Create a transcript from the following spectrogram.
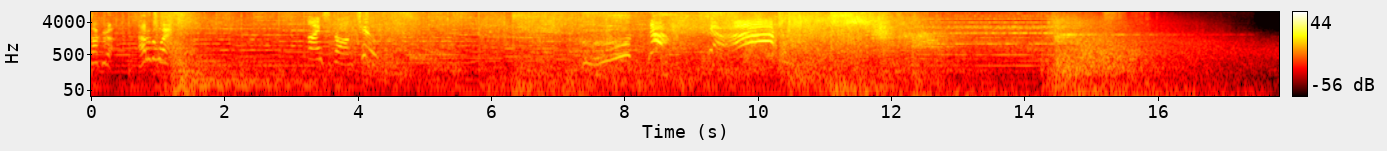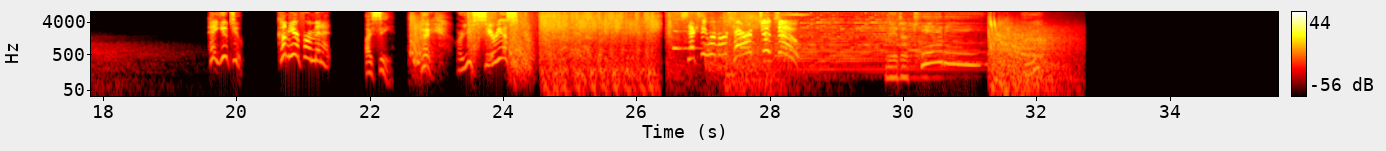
Sakura, out of the way! I'm strong too! Hey, you two! Come here for a minute! I see. Hey, are you serious? Sexy reverse harem jutsu! Little kitty.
